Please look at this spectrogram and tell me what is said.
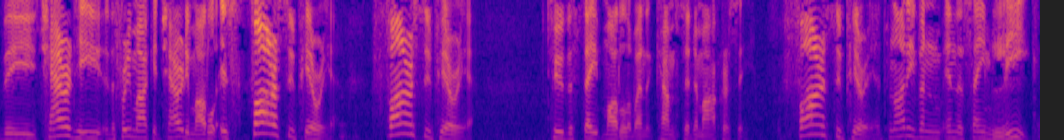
the charity, the free market charity model is far superior, far superior to the state model when it comes to democracy. Far superior. It's not even in the same league.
